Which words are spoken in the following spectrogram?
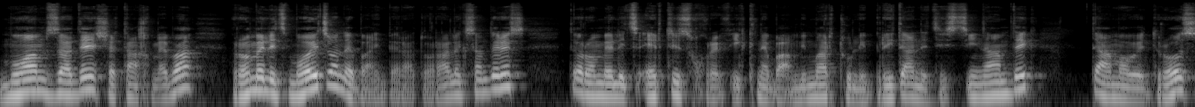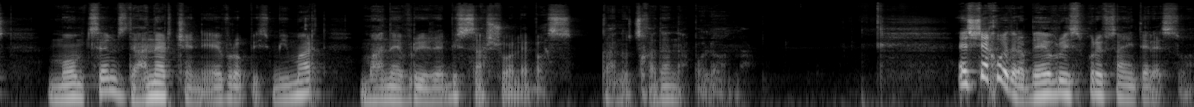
მოამზადე შეთანხმება, რომელიც მოეწონება იმპერატორ ალექსანდრეს და რომელიც ერთის ხრივ იქნება მიმართული ბრიტანეთის წინააღმდეგ და ამავე დროს მომცემს დანარჩენი ევროპის მიმართ მანევრირების საშუალებას, განუცხადა ნაპოლეონმა. ეს შეხვედრა ბევრის ხრივ საინტერესოა.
